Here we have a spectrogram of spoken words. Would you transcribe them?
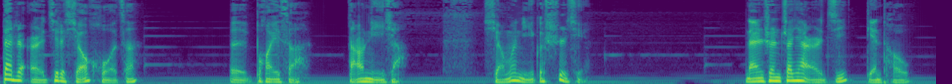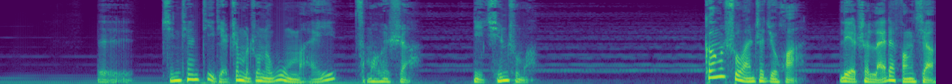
戴着耳机的小伙子，呃，不好意思啊，打扰你一下，想问你一个事情。男生摘下耳机，点头。呃，今天地铁这么重的雾霾，怎么回事啊？你清楚吗？刚说完这句话，列车来的方向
